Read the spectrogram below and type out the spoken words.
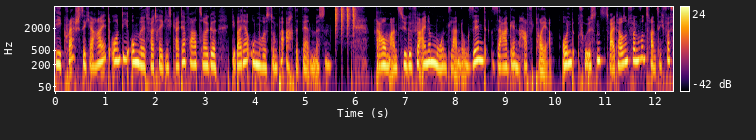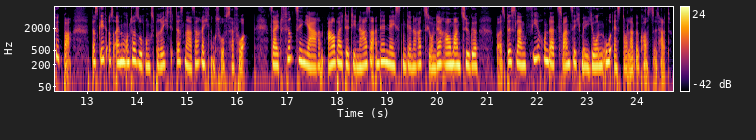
die Crashsicherheit und die Umweltverträglichkeit Umweltverträglichkeit der Fahrzeuge, die bei der Umrüstung beachtet werden müssen. Raumanzüge für eine Mondlandung sind sagenhaft teuer und frühestens 2025 verfügbar. Das geht aus einem Untersuchungsbericht des NASA-Rechnungshofs hervor. Seit 14 Jahren arbeitet die NASA an der nächsten Generation der Raumanzüge, was bislang 420 Millionen US-Dollar gekostet hat.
